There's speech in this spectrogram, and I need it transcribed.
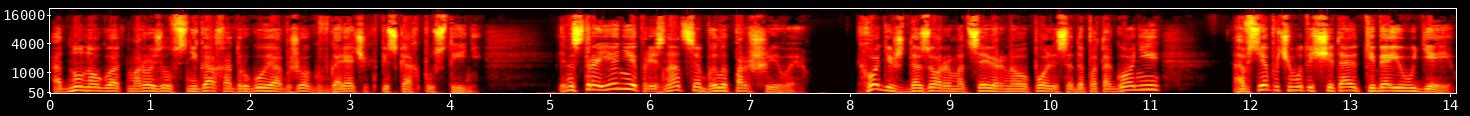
Одну ногу отморозил в снегах, а другую обжег в горячих песках пустыни. И настроение, признаться, было паршивое. Ходишь дозором от Северного полюса до Патагонии, а все почему-то считают тебя иудеем.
